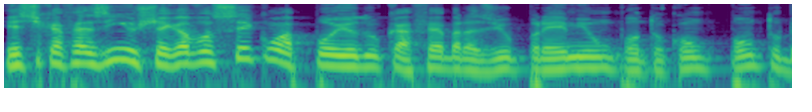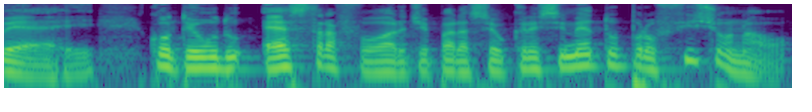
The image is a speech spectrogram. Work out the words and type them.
Este cafezinho chega a você com o apoio do cafebrasilpremium.com.br, conteúdo extra forte para seu crescimento profissional.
